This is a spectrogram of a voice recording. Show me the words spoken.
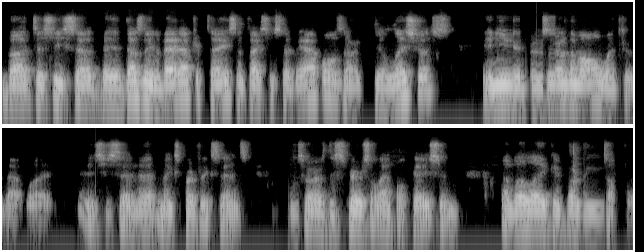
But uh, she said it doesn't leave a bad aftertaste. In fact, she said the apples are delicious and you can preserve them all winter that way. And she said that makes perfect sense as far as the spiritual application of a lake of burning sulfur.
